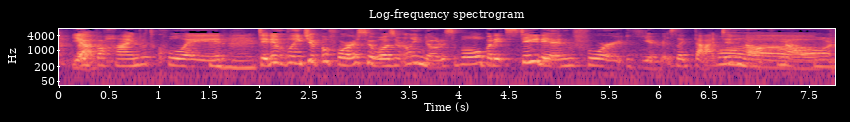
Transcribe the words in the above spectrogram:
Yeah. Like behind with Kool Aid. Mhm. Didn't bleach it before, so it wasn't really noticeable, but it stayed in for years. Like that did not come out.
